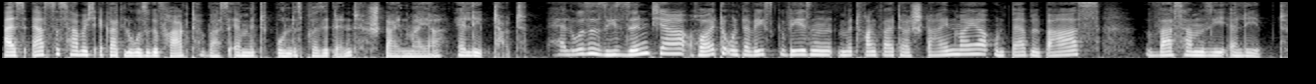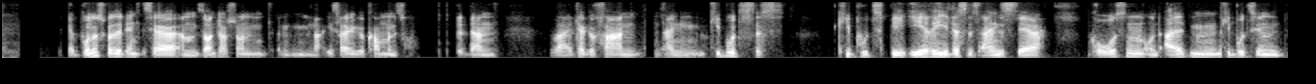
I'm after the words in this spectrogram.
Als erstes habe ich Eckhard Lohse gefragt, was er mit Bundespräsident Steinmeier erlebt hat. Herr Lose, Sie sind ja heute unterwegs gewesen mit Frank-Walter Steinmeier und Bärbel Baas. Was haben Sie erlebt? Der Bundespräsident ist ja am Sonntag schon nach Israel gekommen und ist dann weitergefahren in einen Kibbutz, das Kibbutz Be'eri. Das ist eines der großen und alten Kibbutzim,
